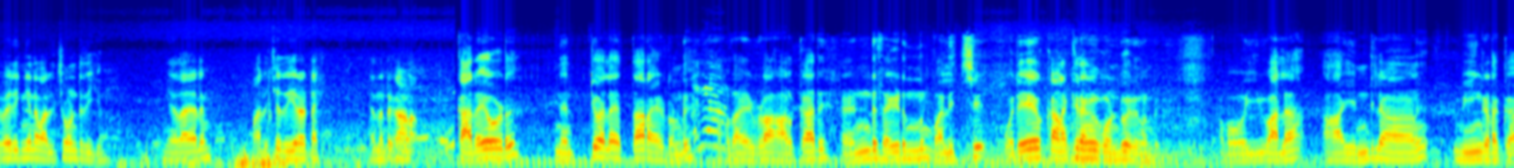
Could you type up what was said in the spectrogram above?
ഇവരിങ്ങനെ വലിച്ചുകൊണ്ടിരിക്കും ഏതായാലും വലിച്ചു തീരട്ടെ. എന്നിട്ട് കാണാം. കരയോട് നെറ്റ് വല എത്താറായിട്ടുണ്ട്. അപ്പോൾ ഇവിടെ ആൾക്കാർ രണ്ട് സൈഡിൽ നിന്നും വലിച്ച് ഒരേ കണക്കിനങ്ങ് കൊണ്ടുവരുന്നുണ്ട്. അപ്പോൾ ഈ വല ആ എൻഡിലാണ് മീൻ കിടക്കുക?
